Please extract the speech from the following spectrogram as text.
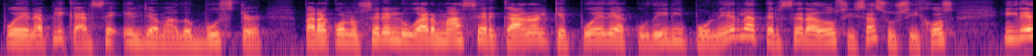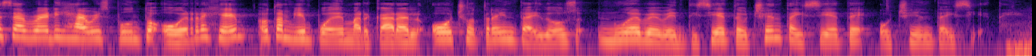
pueden aplicarse el llamado booster. Para conocer el lugar más cercano al que puede acudir y poner la tercera dosis a sus hijos, ingrese a readyharris.org o también puede marcar al 832-927-8787.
